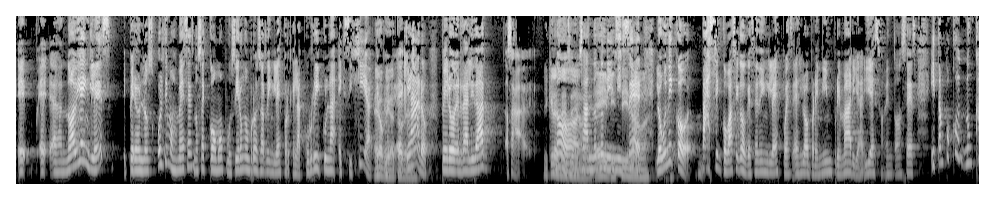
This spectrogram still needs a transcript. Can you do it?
eh, eh, eh, no había inglés, pero en los últimos meses, no sé cómo, pusieron un profesor de inglés porque la currícula exigía. que Era te- obligatorio. eh, claro, pero en realidad, o sea... ¿Y qué les no, o sea, no, no, ni, ni sé. Lo único básico, básico que sé de inglés, pues es lo aprendí en primaria y eso. Entonces, y tampoco nunca,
